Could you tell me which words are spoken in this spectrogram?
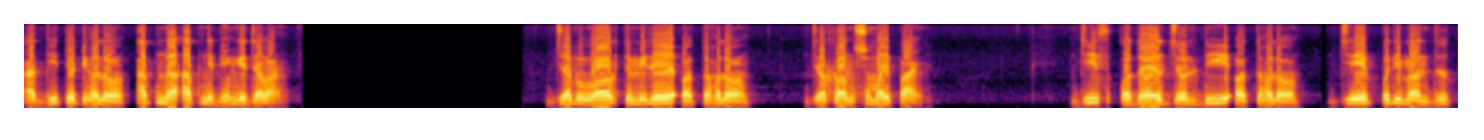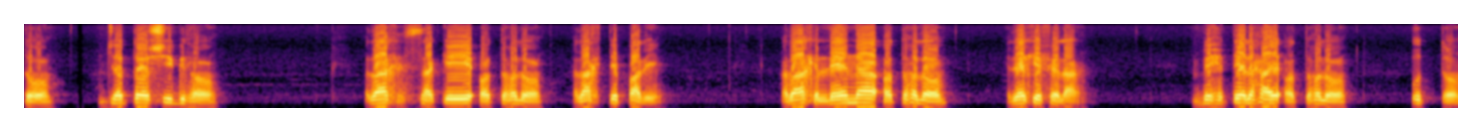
আর দ্বিতীয়টি হলো, আপনা আপনি ভেঙ্গে যাওয়া। জব ওয়াক্ত মিলে অর্থ হলো, যখন সময় পায়। জিস কদর জলদি অর্থ হলো, যে পরিমাণ দ্রুত, যত শীঘ্র। রাখ সাকে অর্থ হলো, রাখতে পারে। রাখ লেনা অর্থ হলো, রেখে ফেলা। বেহতের হায় অর্থ হলো, উত্তম।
